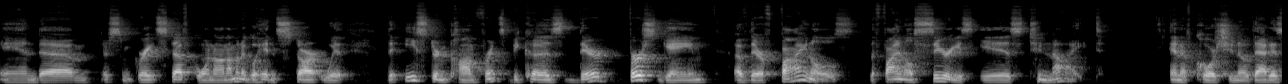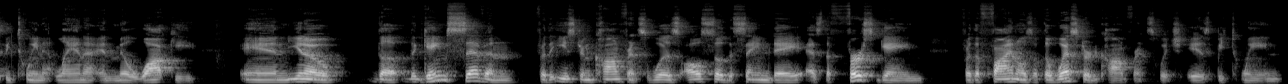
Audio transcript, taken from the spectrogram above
and um, there's some great stuff going on. I'm going to go ahead and start with the Eastern Conference because their first game of their finals, the final series, is tonight. And of course, you know, that is between Atlanta and Milwaukee. And, you know, the, the game seven for the Eastern Conference was also the same day as the first game for the finals of the Western Conference, which is between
